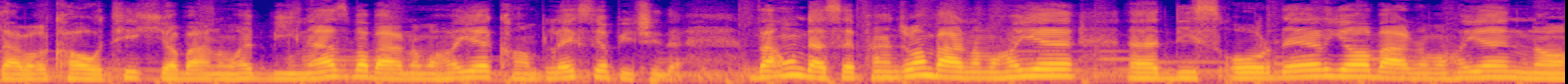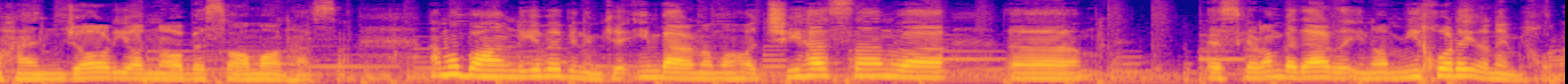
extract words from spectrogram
در واقع chaotic یا برنامه های بی‌نظم و برنامه های complex یا پیچیده. و اون دسته پنجم برنامه های disorder یا برنامه های ناهنجار یا نابسامان هستن. اما با هم دیگه ببینیم که این برنامه ها چی هستن و Scrum به درد اینا می‌خوره یا نمی‌خوره.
